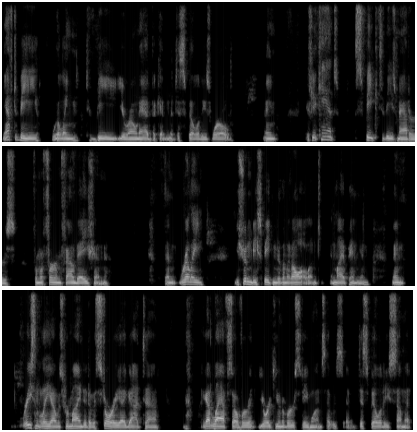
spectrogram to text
you have to be willing to be your own advocate in the disabilities world. I mean, if you can't speak to these matters from a firm foundation, then really you shouldn't be speaking to them at all, in, in my opinion. I mean, recently I was reminded of a story I got. Uh, I got laughs over at York University once. I was at a disability summit.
